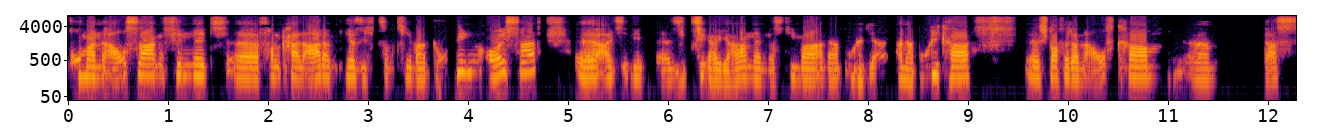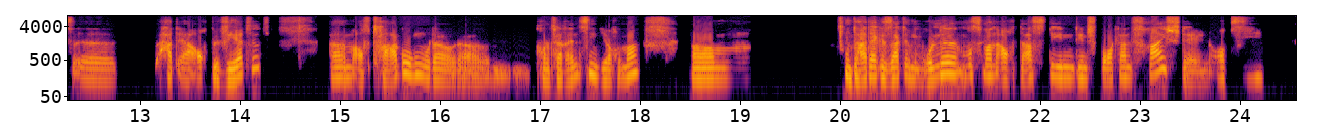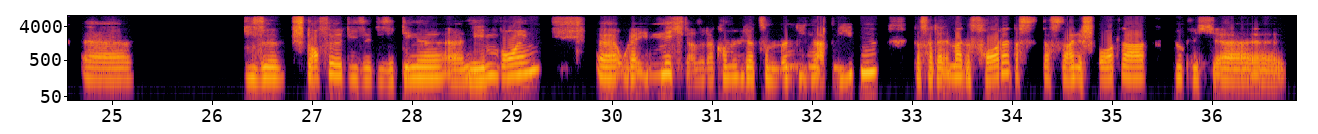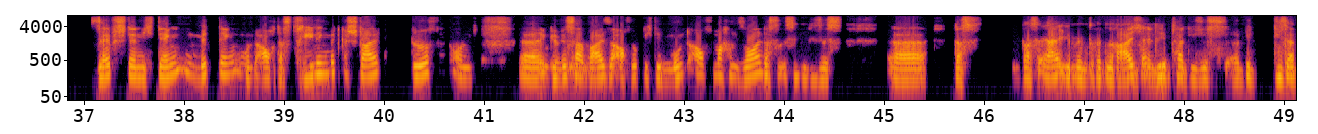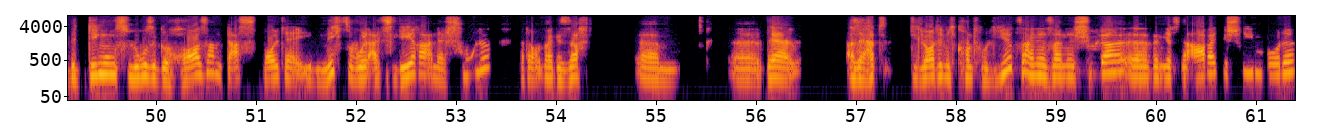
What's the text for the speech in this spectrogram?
wo man Aussagen findet äh, von Karl Adam, wie er sich zum Thema Doping äußert, äh, als in den äh, 70er Jahren dann das Thema Anabolika-Stoffe dann aufkam. Äh, das äh, hat er auch bewertet ähm, auf Tagungen oder, oder Konferenzen, wie auch immer. Ähm, und da hat er gesagt, im Grunde muss man auch das den, den Sportlern freistellen, ob sie äh, diese Stoffe, diese, diese Dinge äh, nehmen wollen äh, oder eben nicht. Also da kommen wir wieder zum mündigen Athleten. Das hat er immer gefordert, dass, dass seine Sportler wirklich äh, selbstständig denken, mitdenken und auch das Training mitgestalten dürfen und äh, in gewisser Weise auch wirklich den Mund aufmachen sollen. Das ist eben dieses, äh, das was er eben im Dritten Reich erlebt hat, dieses, äh, dieser bedingungslose Gehorsam, das wollte er eben nicht, sowohl als Lehrer an der Schule, hat auch immer gesagt, ähm, äh, wer, also er hat die Leute nicht kontrolliert, seine, seine Schüler, äh, wenn jetzt eine Arbeit geschrieben wurde.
